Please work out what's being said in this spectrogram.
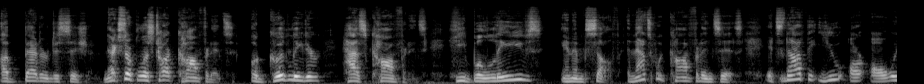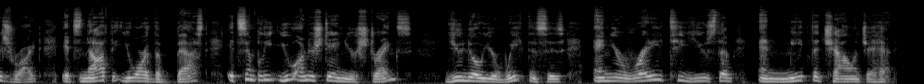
a better decision. Next up, let's talk confidence. A good leader has confidence. He believes in himself. And that's what confidence is. It's not that you are always right. It's not that you are the best. It's simply you understand your strengths, you know your weaknesses, and you're ready to use them and meet the challenge ahead.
